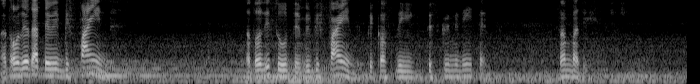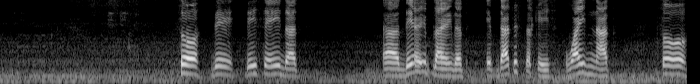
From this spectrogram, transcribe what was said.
Not only that, they will be fined. Not only sued, they will be fined because they discriminated somebody. So they they say that uh, they are implying that if that is the case, why not? So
